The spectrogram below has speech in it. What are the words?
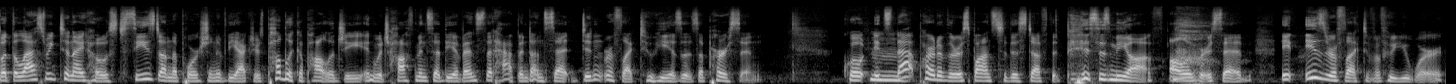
But the Last Week Tonight host seized on the portion of the actor's public apology in which Hoffman said the events that happened on set didn't reflect who he is as a person. Quote, it's hmm. that part of the response to this stuff that pisses me off, Oliver said. It is reflective of who you were.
